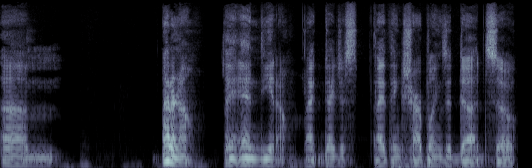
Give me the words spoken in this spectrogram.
um, I don't know. And you know, I, I just I think Scharpling's a dud. So,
